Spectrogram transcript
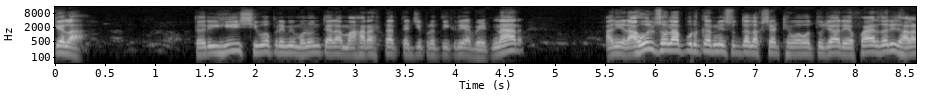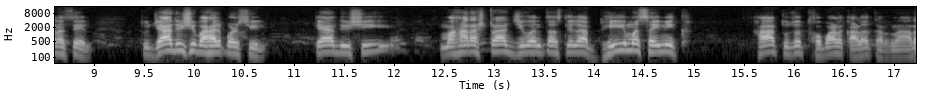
केला तरीही शिवप्रेमी म्हणून त्याला महाराष्ट्रात त्याची प्रतिक्रिया भेटणार. आणि राहुल सोलापूरकरनी सुद्धा लक्षात ठेवावं तुझ्यावर एफ आय आर जरी झाला नसेल तू ज्या दिवशी बाहेर पडशील त्या दिवशी महाराष्ट्रात जिवंत असलेला भीम सैनिक हा तुझं थोबाड काळं करणार.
